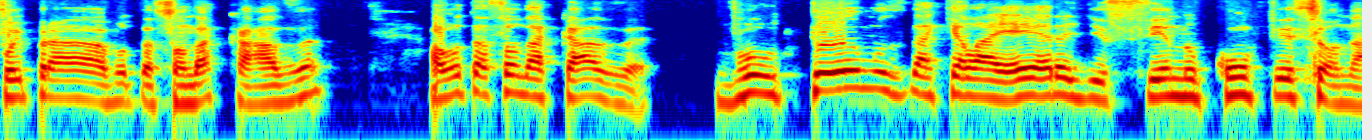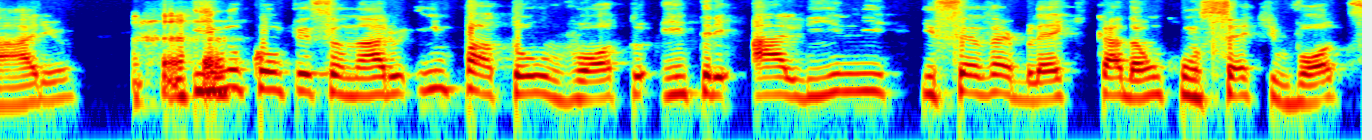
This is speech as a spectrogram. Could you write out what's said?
Foi para a votação da casa. A votação da casa, voltamos naquela era de ser no confessionário e no confessionário empatou o voto entre Aline e Cesar Black, cada um com sete votos.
